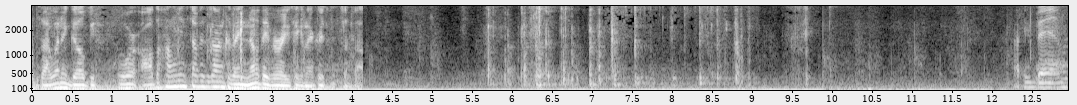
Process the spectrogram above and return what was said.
And so I want to go before all the Halloween stuff is gone because I know they've already taken their Christmas stuff out. Have you been?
